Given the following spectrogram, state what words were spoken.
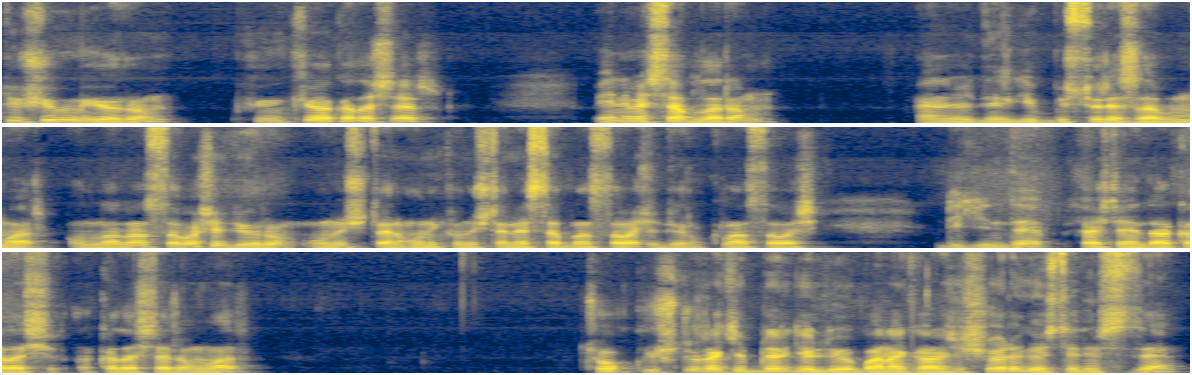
düşünmüyorum. Çünkü arkadaşlar benim hesaplarım yani bildiğiniz gibi bir sürü hesabım var. Onlardan savaş ediyorum. 13 tane 12-13 tane hesapla savaş ediyorum. Klan Savaş Ligi'nde. Birkaç tane de arkadaş, arkadaşlarım var. Çok güçlü rakipler geliyor bana karşı. Şöyle göstereyim size.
